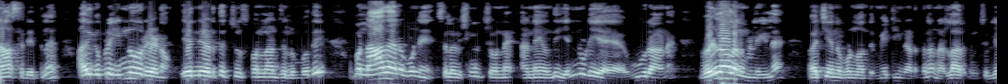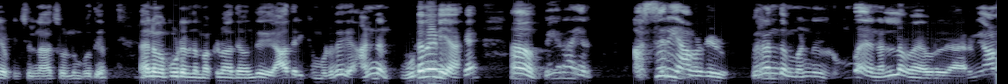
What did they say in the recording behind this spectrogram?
நாசரியத்தில். அதுக்கப்புறம் இன்னொரு இடம். எந்த இடத்த சூஸ் பண்ணலாம்னு சொல்லும்போது அப்போ நான் தான் என்ன பண்ணேன்? சில விஷயங்கள் சொன்னேன். அன்னை வந்து என்னுடைய ஊரான வெள்ளாளன் விலையில வச்சு என்ன பண்ணுவோம்? அந்த மீட்டிங் நடத்தினா நல்லா இருக்கும்னு சொல்லி அப்படின்னு சொல்லி நான் சொல்லும்போது நம்ம கூட இருந்த மக்களும் அதை வந்து ஆதரிக்கும் பொழுது அண்ணன் உடனடியாக ஆஹ், பேராயர் அசரி அவர்கள் பிறந்த மண்ணு ரொம்ப நல்ல ஒரு அருமையான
